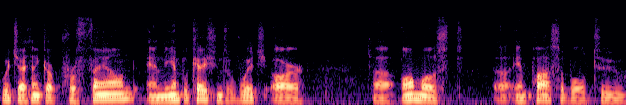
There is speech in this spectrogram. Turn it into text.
which i think are profound and the implications of which are uh, almost uh, impossible to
